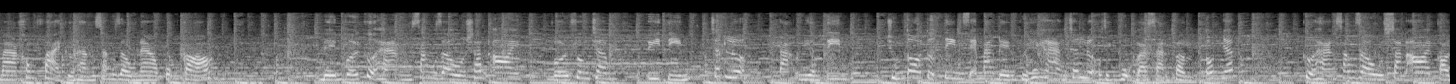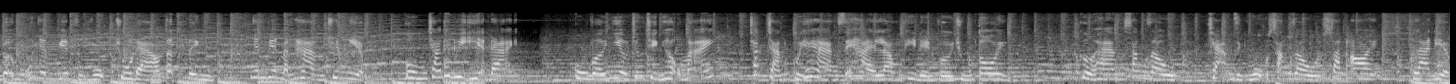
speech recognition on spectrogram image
mà không phải cửa hàng xăng dầu nào cũng có. Đến với cửa hàng xăng dầu Sun Oil với phương châm uy tín, chất lượng, tạo niềm tin, chúng tôi tự tin sẽ mang đến quý khách hàng chất lượng dịch vụ và sản phẩm tốt nhất. Cửa hàng xăng dầu Sun Oil có đội ngũ nhân viên phục vụ chu đáo tận tình, nhân viên bán hàng chuyên nghiệp cùng trang thiết bị hiện đại. Cùng với nhiều chương trình hậu mãi, chắc chắn quý khách hàng sẽ hài lòng khi đến với chúng tôi. Cửa hàng xăng dầu, trạm dịch vụ xăng dầu Sun Oil là điểm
